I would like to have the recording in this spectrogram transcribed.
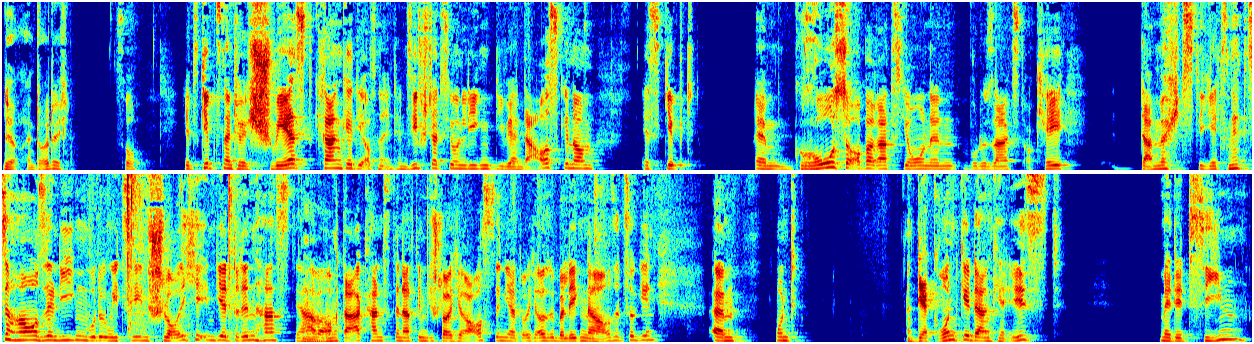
Ja, eindeutig. So, jetzt gibt es natürlich Schwerstkranke, die auf einer Intensivstation liegen, die werden da ausgenommen. Es gibt ähm, große Operationen, wo du sagst, okay, da möchtest du jetzt nicht zu Hause liegen, wo du irgendwie zehn Schläuche in dir drin hast. Ja, aber Mhm. auch da kannst du, nachdem die Schläuche raus sind, ja durchaus überlegen, nach Hause zu gehen. Ähm, und der Grundgedanke ist, Medizin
